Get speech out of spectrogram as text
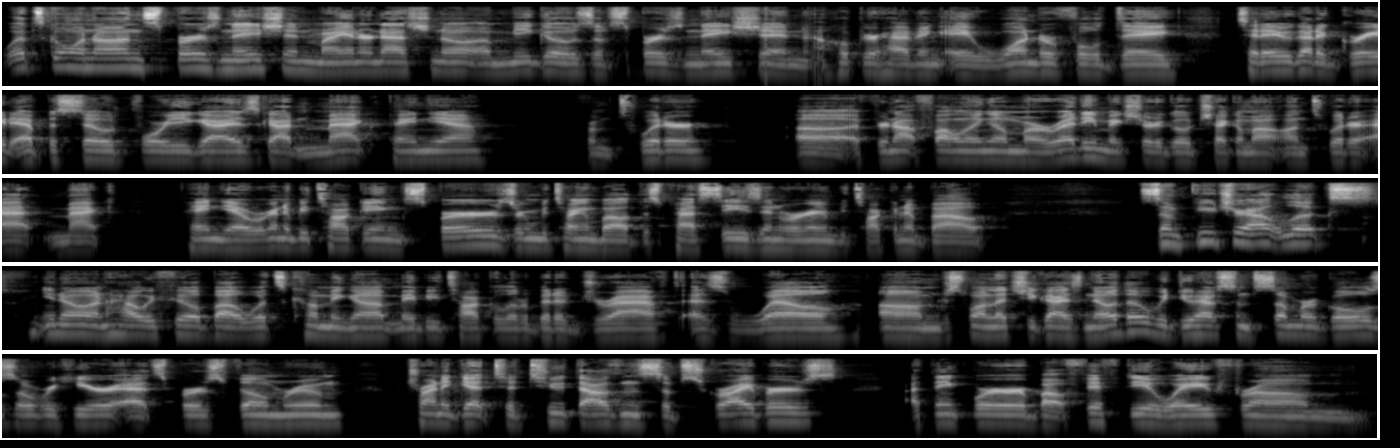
What's going on, Spurs Nation, my international amigos of Spurs Nation? I hope you're having a wonderful day. Today, we got a great episode for you guys. Got Mac Pena from Twitter. Uh, if you're not following him already, make sure to go check him out on Twitter at Mac Pena. We're going to be talking Spurs. We're going to be talking about this past season. We're going to be talking about some future outlooks, you know, and how we feel about what's coming up. Maybe talk a little bit of draft as well. Um, just want to let you guys know, though, we do have some summer goals over here at Spurs Film Room trying to get to 2,000 subscribers. I think we're about 50 away from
